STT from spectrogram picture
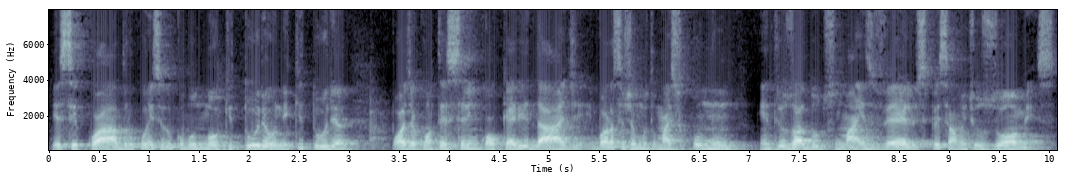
Esse quadro, conhecido como noctúria ou nictúria, pode acontecer em qualquer idade, embora seja muito mais comum entre os adultos mais velhos, especialmente os homens.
